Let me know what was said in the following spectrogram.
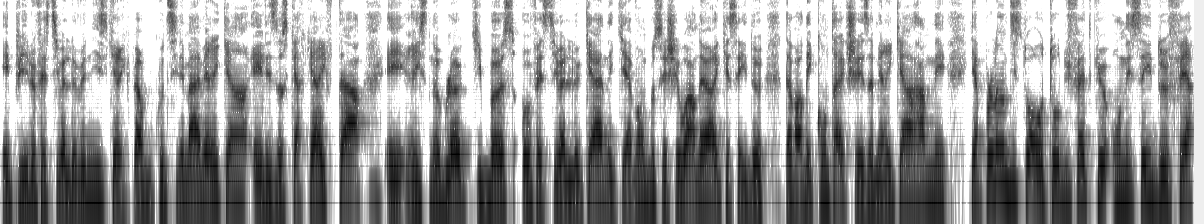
et puis le Festival de Venise qui récupère beaucoup de cinéma américain, et les Oscars qui arrivent tard, et Rhys Snowblog qui bosse au Festival de Cannes et qui avant bossé chez Warner et qui essaye de d'avoir des contacts chez les Américains à ramener. Il y a plein d'histoires autour du fait qu'on essaye de faire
